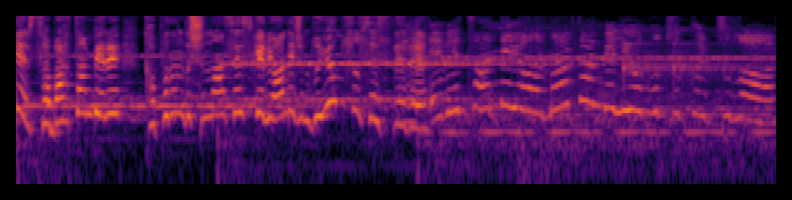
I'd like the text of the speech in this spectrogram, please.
Nehir sabahtan beri kapının dışından ses geliyor. Anneciğim duyuyor musun sesleri? Evet anne ya nereden geliyor bu tıkırtılar?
